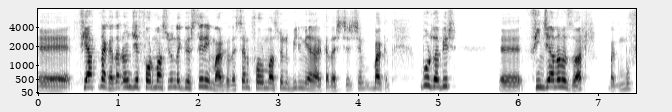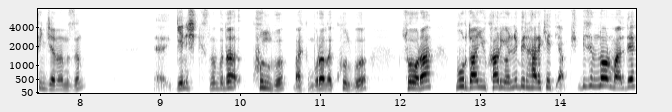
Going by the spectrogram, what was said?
e, fiyat ne kadar? Önce formasyonu da göstereyim arkadaşlar. Formasyonu bilmeyen arkadaşlar için bakın. Burada bir e, fincanımız var. Bakın bu fincanımızın e, geniş kısmı bu da kulbu. Bakın burada kulbu. Sonra buradan yukarı yönlü bir hareket yapmış. Bizim normalde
